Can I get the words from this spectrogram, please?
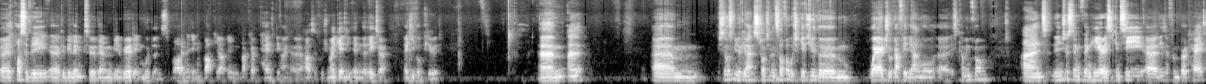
uh, possibly uh, could be linked to them being reared in woodlands rather than in backyard, in backyard pens behind uh, houses, which you might get in, in the later medieval period. Um, and um, she's also been looking at strontium and sulfur, which gives you the um, where geography the animal uh, is coming from. And the interesting thing here is you can see uh, these are from Burghead.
